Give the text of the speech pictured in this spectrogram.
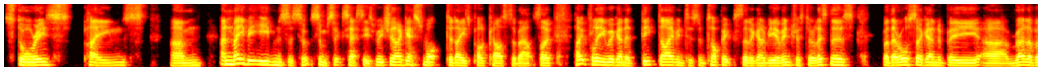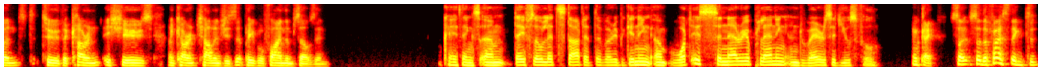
stories, pains, um, and maybe even some, some successes, which is, I guess what today's podcast is about. So hopefully we're going to deep dive into some topics that are going to be of interest to our listeners, but they're also going to be uh, relevant to the current issues and current challenges that people find themselves in. Okay, thanks, um, Dave. So let's start at the very beginning. Um, what is scenario planning, and where is it useful? Okay, so so the first thing to,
